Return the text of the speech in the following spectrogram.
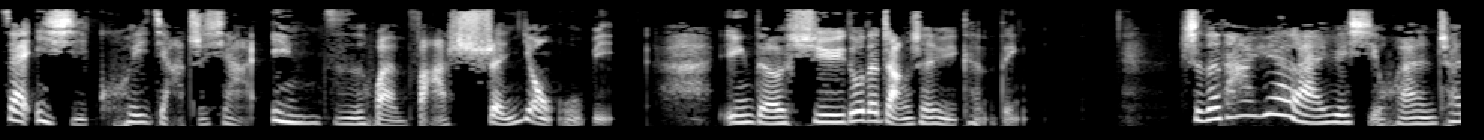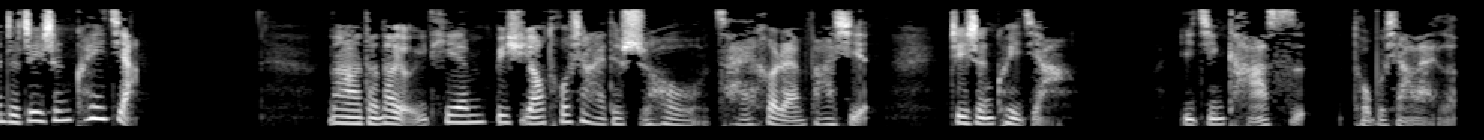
在一袭盔甲之下英姿焕发，神勇无比，赢得许多的掌声与肯定。使得他越来越喜欢穿着这身盔甲。那等到有一天必须要脱下来的时候，才赫然发现这身盔甲已经卡死，脱不下来了。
